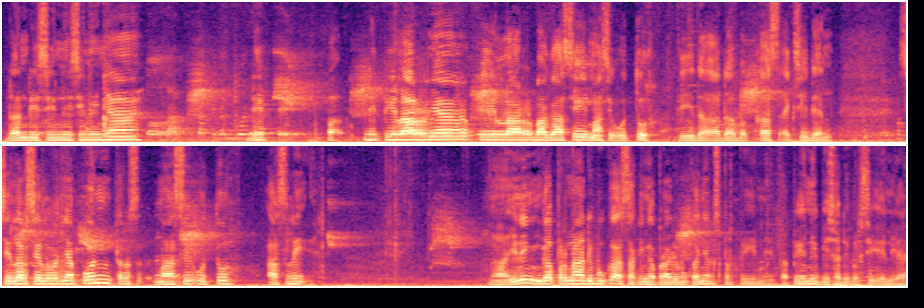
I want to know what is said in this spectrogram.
Dan di sini-sininya di, di pilarnya, pilar bagasi masih utuh tidak ada bekas eksiden. Sealer-sealernya pun terus masih utuh asli. Nah ini nggak pernah dibuka, saking nggak pernah dibukanya seperti ini. Tapi ini bisa dibersihin ya.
